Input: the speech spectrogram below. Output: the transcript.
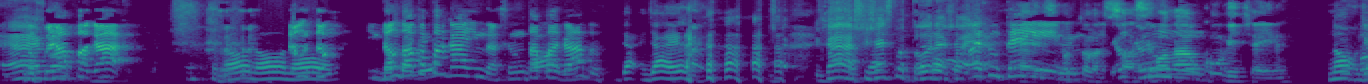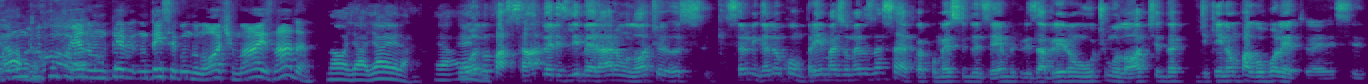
É, Não foi bom. apagar. Não, não, Então, não. então, então Não dá para pagar ainda. Se não tá Não, pagado. Já, já era. já, acho que já esgotou, né? Já Mas era. não É, tem. Só eu se não- rolar um convite aí, né? Não, Eu já, não tô acompanhando, não, teve, não tem segundo lote mais, nada? não, já, já era. Já, O ano passado eles liberaram um lote, eu- se eu não me engano, eu comprei mais ou menos nessa época, começo de dezembro, que eles abriram o último lote da- de quem não pagou o boleto. Esse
